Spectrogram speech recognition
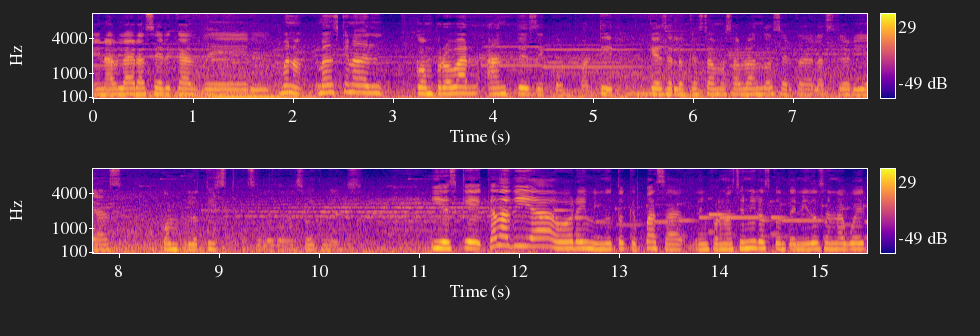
en hablar acerca del, bueno, más que nada el comprobar antes de compartir, que es de lo que estamos hablando acerca de las teorías complotistas y de las fake news. Y es que cada día, hora y minuto que pasa, la información y los contenidos en la web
